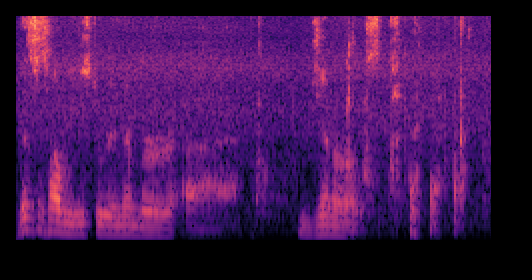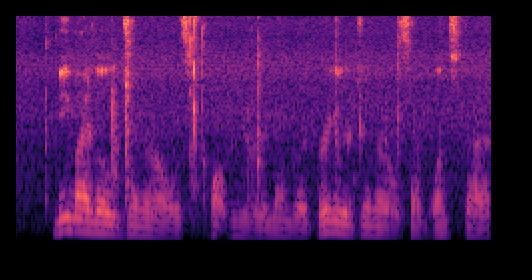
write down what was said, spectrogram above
This is how we used to remember uh, generals. Be my little general was what we remembered. Brigadier generals have one star.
